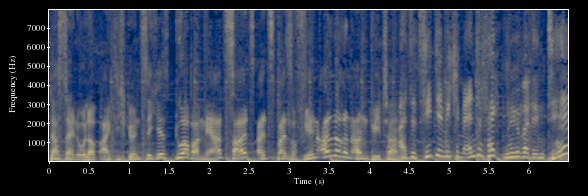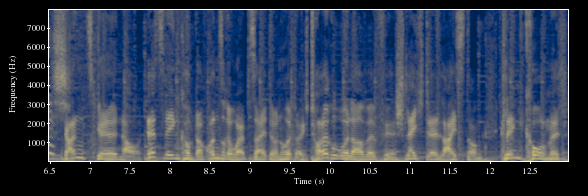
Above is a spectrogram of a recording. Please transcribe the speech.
dass dein Urlaub eigentlich günstig ist, du aber mehr zahlst als bei so vielen anderen Anbietern. Also zieht ihr mich im Endeffekt nur über den Tisch? Ganz genau. Deswegen kommt auf unsere Webseite und holt euch teure Urlaube für schlechte Leistung. Klingt komisch,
